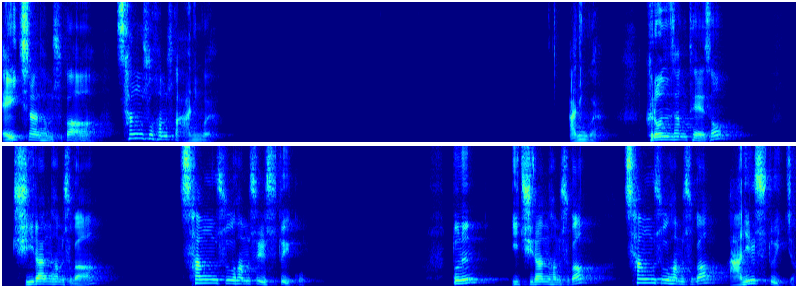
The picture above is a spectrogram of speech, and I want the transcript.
h라는 함수가 상수 함수가 아닌 거야. 아닌 거야. 그런 상태에서 g라는 함수가 상수 함수일 수도 있고 또는 이 g라는 함수가 상수 함수가 아닐 수도 있죠.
